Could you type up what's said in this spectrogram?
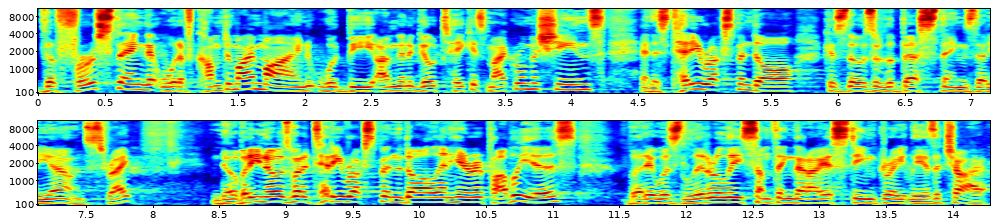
The first thing that would have come to my mind would be I'm going to go take his micro machines and his Teddy Ruxpin doll because those are the best things that he owns, right? Nobody knows what a Teddy Ruxpin doll in here, it probably is, but it was literally something that I esteemed greatly as a child.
